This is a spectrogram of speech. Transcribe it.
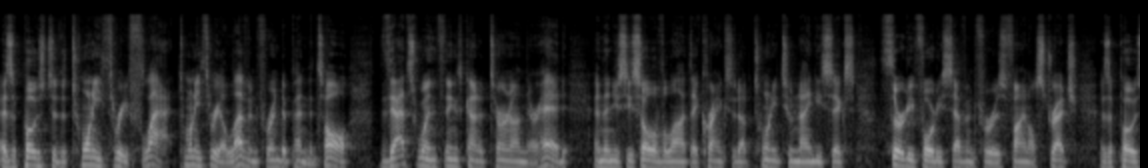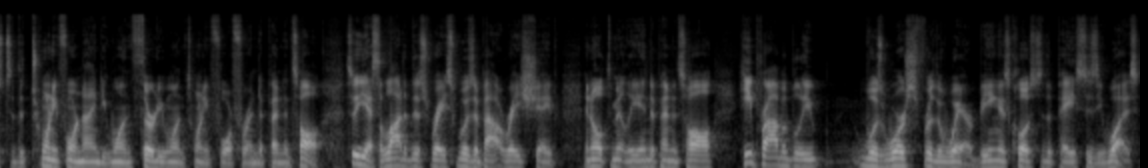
as opposed to the 23 flat, 23-11 for Independence Hall, that's when things kind of turn on their head. And then you see Solo Volante cranks it up 22-96, 30-47 for his final stretch, as opposed to the 24-91, 31-24 for Independence Hall. So yes, a lot of this race was about race shape, and ultimately Independence Hall, he probably was worse for the wear, being as close to the pace as he was.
